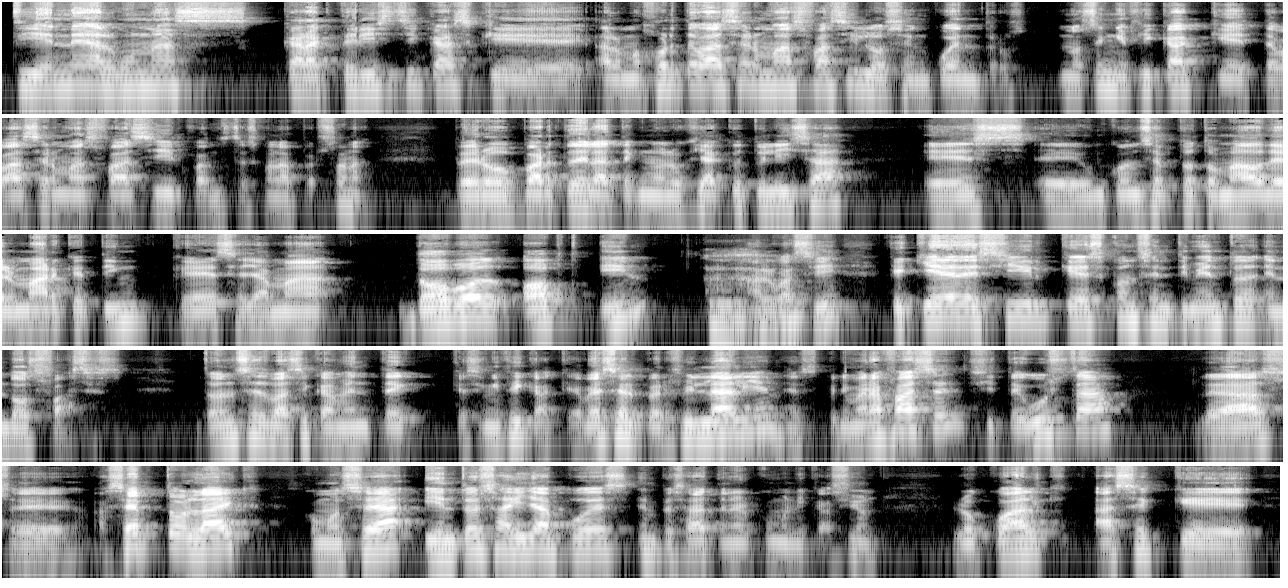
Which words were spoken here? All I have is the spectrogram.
tiene algunas características que a lo mejor te va a hacer más fácil los encuentros. No significa que te va a hacer más fácil cuando estés con la persona, pero parte de la tecnología que utiliza es eh, un concepto tomado del marketing que se llama Double Opt-in, algo así, que quiere decir que es consentimiento en dos fases. Entonces, básicamente, ¿qué significa? Que ves el perfil de alguien, es primera fase, si te gusta, le das eh, acepto, like, como sea, y entonces ahí ya puedes empezar a tener comunicación, lo cual hace que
